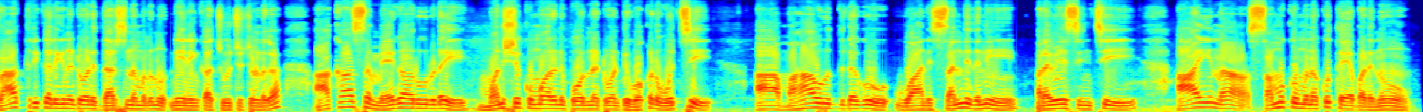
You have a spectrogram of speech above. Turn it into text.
రాత్రి కలిగినటువంటి దర్శనములను నేను ఇంకా చూచుచుండగా ఆకాశ మేఘారూరుడై మనుష్య కుమారుని పోలినటువంటి ఒకడు వచ్చి ఆ మహావృద్ధుడగు వాని సన్నిధిని ప్రవేశించి ఆయన సముఖమునకు తేబడెను.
